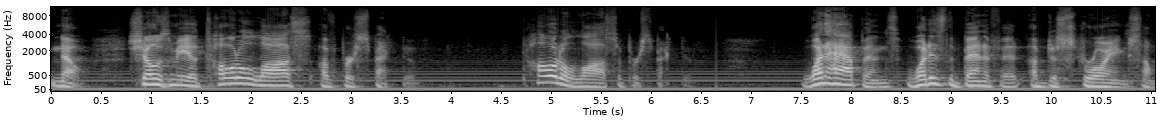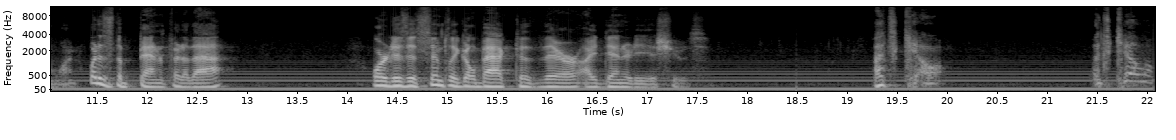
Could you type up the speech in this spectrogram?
No. Shows me a total loss of perspective. Total loss of perspective. What happens? What is the benefit of destroying someone? What is the benefit of that? Or does it simply go back to their identity issues? Let's kill them. Let's kill them.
